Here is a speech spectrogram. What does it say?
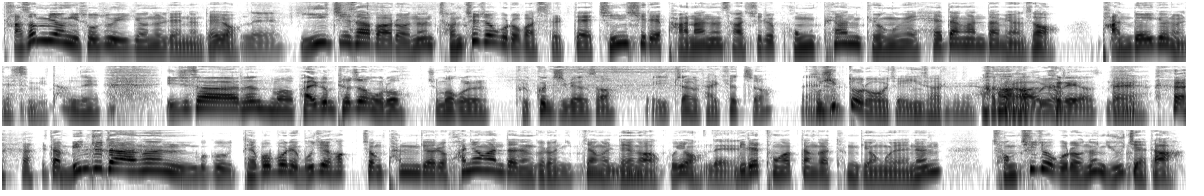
다섯 명이 소수 의견을 냈는데요. 네. 이 지사 발언은 전체적으로 봤을 때 진실에 반하는 사실을 공표한 경우에 해당한다면서 반대 의견을 냈습니다. 네. 이 지사는 뭐 밝은 표정으로 주먹을 불끈 쥐면서 입장을 밝혔죠. 네. 90도로 어제 인사를 하더라고요. 아, 그래요. 네. 일단 민주당은 뭐그 대법원의 무죄 확정 판결을 환영한다는 그런 입장을 내놓았고요. 네. 미래통합당 같은 경우에는 정치적으로는 유죄다.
